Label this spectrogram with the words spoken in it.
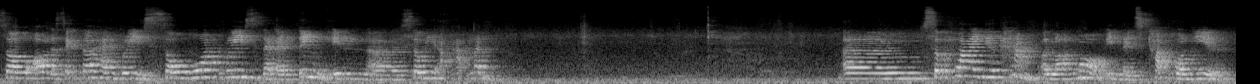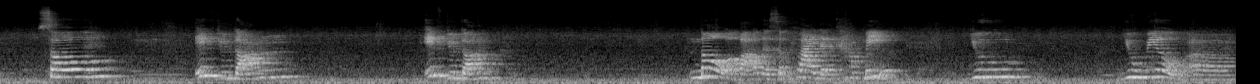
So all the sector have risk. So what risk that I think in uh, Soviet apartment? Um, supply will come a lot more in next couple years. So if you don't, if you don't know about the supply that coming, you you will uh,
